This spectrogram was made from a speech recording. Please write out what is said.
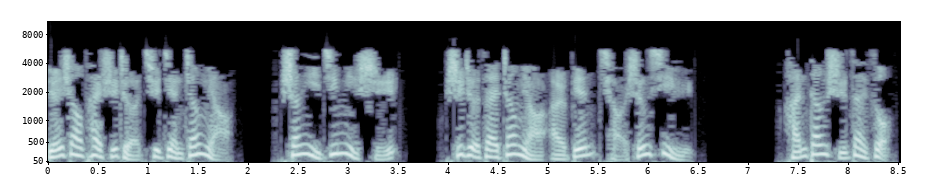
袁绍派使者去见张邈，商议机密时，使者在张邈耳边悄声细语。韩当时在做，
